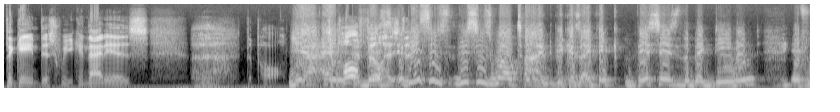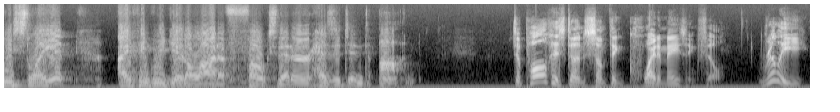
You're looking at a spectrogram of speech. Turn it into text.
the game this week, and that is uh, DePaul. Yeah, DePaul. Phil this, has. This is this is well timed because I think this is the big demon. If we slay it, I think we get a lot of folks that are hesitant on. DePaul has done something quite amazing, Phil. Really,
